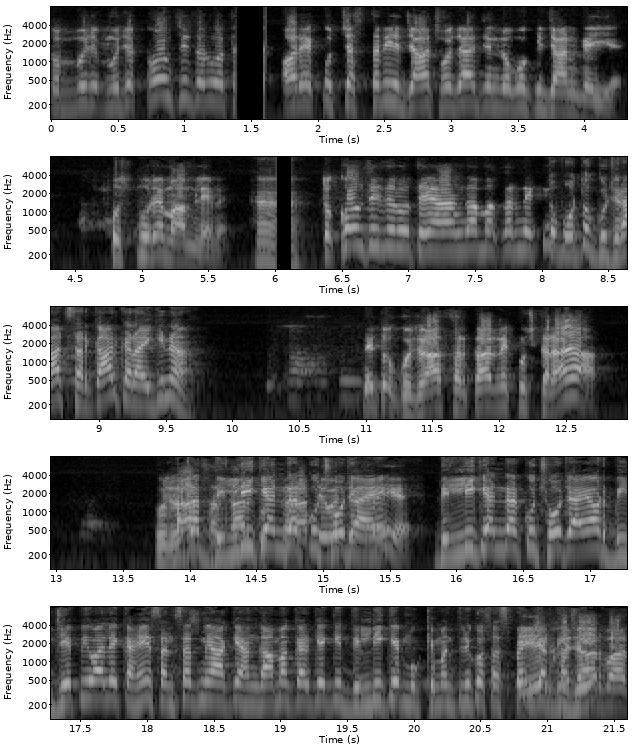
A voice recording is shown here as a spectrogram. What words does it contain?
तो मुझे मुझे कौन सी ज़रूरत है? और एक उच्च स्तरीय जाँच हो जाए जिन लोगों की जान गई है उस पूरे मामले में। हाँ। तो कौन सी ज़रूरत है हंगामा करने की? तो वो तो गुजरात सरकार कराएगी ना। नहीं तो गुजरात सरकार ने कुछ कराया? गुजरात मतलब दिल्ली के अंदर कुछ हो जाए दिल्ली के अंदर कुछ हो जाए और बीजेपी वाले कहें संसद में आके हंगामा करके कि दिल्ली के मुख्यमंत्री को सस्पेंड कर दीजिए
